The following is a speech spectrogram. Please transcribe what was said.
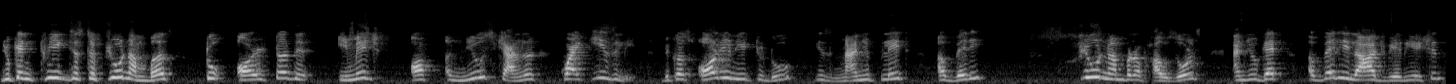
you can tweak just a few numbers to alter the image of a news channel quite easily. Because all you need to do is manipulate a very few number of households and you get a very large variation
